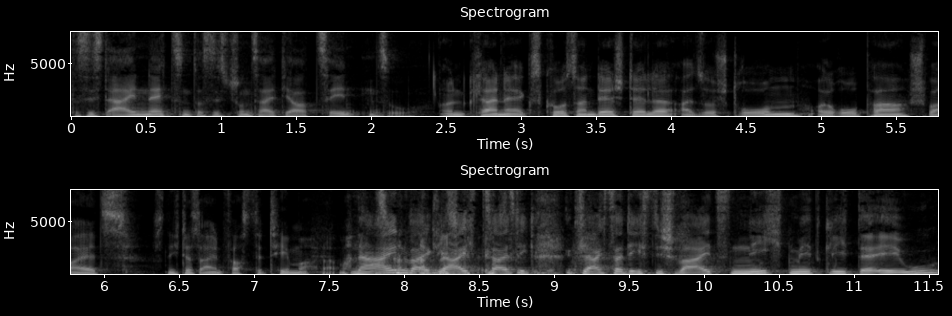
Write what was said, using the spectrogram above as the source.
Das ist ein Netz und das ist schon seit Jahrzehnten so. Und kleiner Exkurs an der Stelle, also Strom, Europa, Schweiz, ist nicht das einfachste Thema. Damals. Nein, weil gleichzeitig, gleichzeitig ist die Schweiz nicht Mitglied der EU.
